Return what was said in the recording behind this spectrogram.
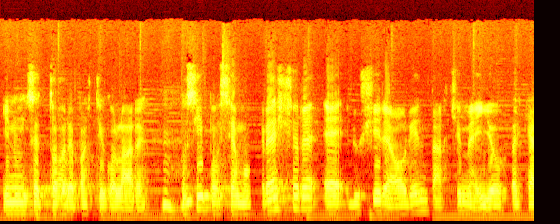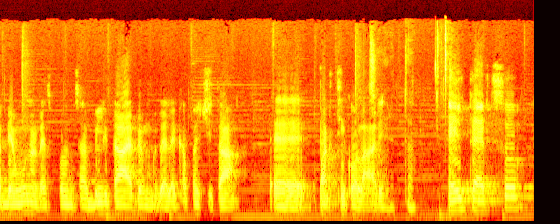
in un settore particolare, uh-huh. così possiamo crescere e riuscire a orientarci meglio perché abbiamo una responsabilità e abbiamo delle capacità eh, particolari. Certo. E il terzo,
